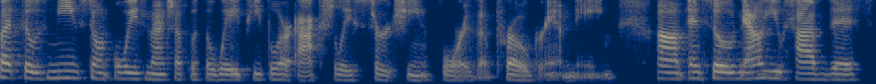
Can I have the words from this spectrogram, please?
But those needs don't always match up with the way people are actually searching for the program name. Um, and so now you have this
